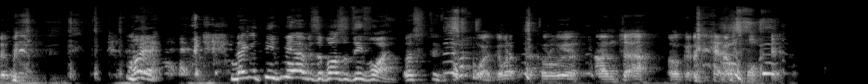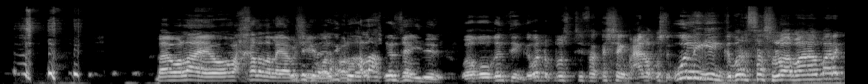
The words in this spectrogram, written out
dambe. Maya negative miya mise positive waay positive. Wax waa gabar qaarka hore u yar aanjo ah oo kale ma wallaahi wax walac walac allah ku zaa'idiyo waa qooqantiin gabadha positive ka sheeg macana qos weligeen gabar saas loo amaanaa maarag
